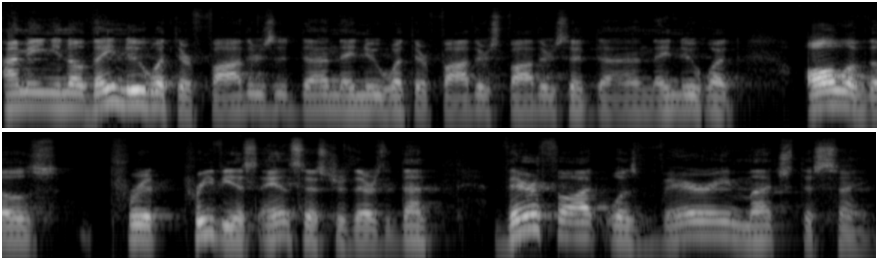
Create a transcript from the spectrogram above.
I mean, you know, they knew what their fathers had done, they knew what their fathers' fathers had done, they knew what all of those pre- previous ancestors theirs had done. Their thought was very much the same.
